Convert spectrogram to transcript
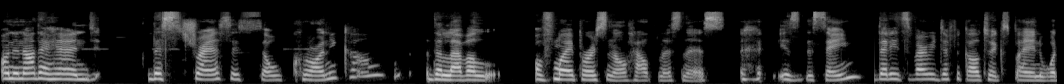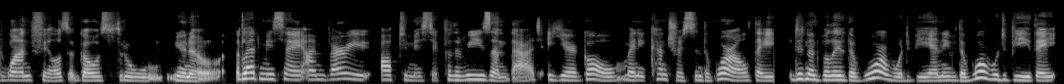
on another hand, the stress is so chronical. The level of my personal helplessness is the same that it's very difficult to explain what one feels or goes through, you know. But let me say, I'm very optimistic for the reason that a year ago, many countries in the world, they did not believe the war would be. And if the war would be, they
